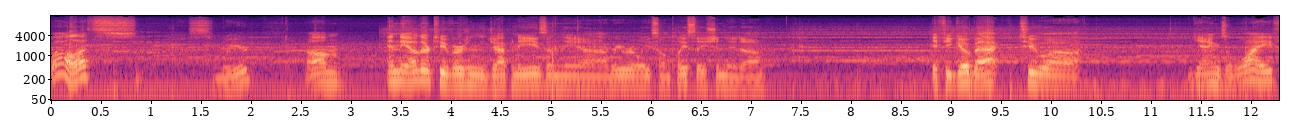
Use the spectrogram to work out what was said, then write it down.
Well, that's, that's weird. Um, in the other two versions, the Japanese and the uh, re-release on PlayStation, it uh, if you go back to uh, Yang's wife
